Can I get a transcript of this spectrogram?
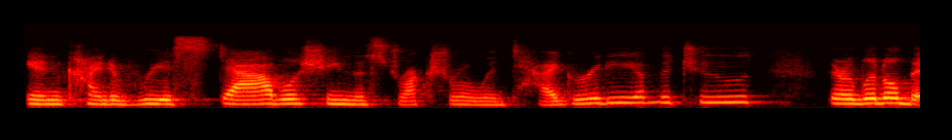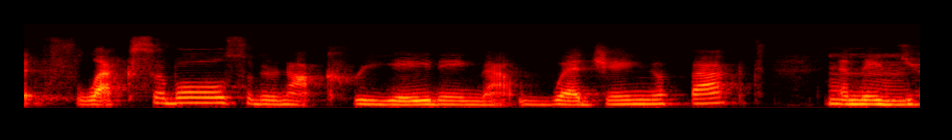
in kind of reestablishing the structural integrity of the tooth. They're a little bit flexible, so they're not creating that wedging effect mm-hmm. and they mm-hmm. do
